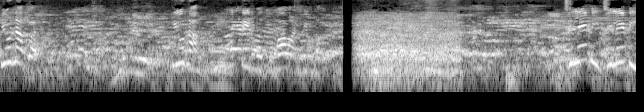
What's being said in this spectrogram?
டியூனா பார் டியூனா நூற்றி இருபது ரூபா ஒன் டியூனா ஜிலேபி ஜிலேபி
